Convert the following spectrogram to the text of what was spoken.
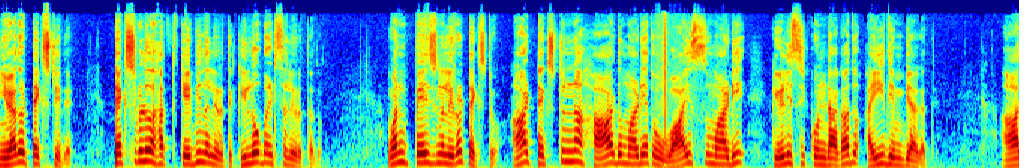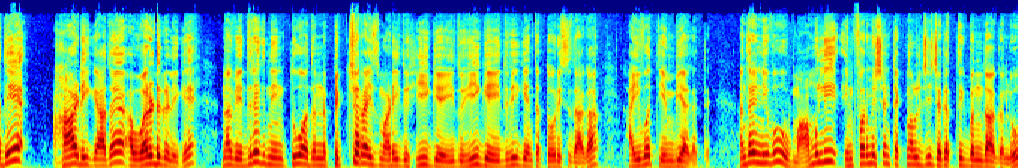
ನೀವು ಯಾವುದೋ ಟೆಕ್ಸ್ಟ್ ಇದೆ. ಟೆಕ್ಸ್ಟ್ಗಳು ಹತ್ತು ಕೆ ಬಿನಲ್ಲಿರುತ್ತೆ ಕಿಲೋ ಬೈಟ್ಸಲ್ಲಿರುತ್ತೆ ಅದು ಒಂದು ಪೇಜ್ನಲ್ಲಿರೋ ಟೆಕ್ಸ್ಟು ಆ ಟೆಕ್ಸ್ಟನ್ನು ಹಾಡು ಮಾಡಿ ಅಥವಾ ವಾಯ್ಸ್ ಮಾಡಿ ಕೇಳಿಸಿಕೊಂಡಾಗ ಅದು ಐದು ಎಂ ಬಿ ಆಗುತ್ತೆ. ಅದೇ ಹಾಡಿಗೆ ಅದೇ ಆ ವರ್ಡ್ಗಳಿಗೆ ನಾವು ಎದುರಿಗೆ ನಿಂತು ಅದನ್ನು ಪಿಕ್ಚರೈಸ್ ಮಾಡಿ, ಇದು ಹೀಗೆ ಇದು ಹೀಗೆ ಇದು ಹೀಗೆ ಅಂತ ತೋರಿಸಿದಾಗ ಐವತ್ತು ಎಂ ಬಿ ಆಗುತ್ತೆ. ಅಂದರೆ ನೀವು ಮಾಮೂಲಿ ಇನ್ಫಾರ್ಮೇಷನ್ ಟೆಕ್ನಾಲಜಿ ಜಗತ್ತಿಗೆ ಬಂದಾಗಲೂ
